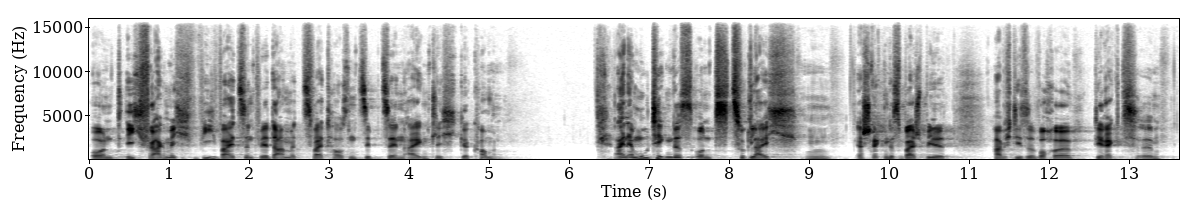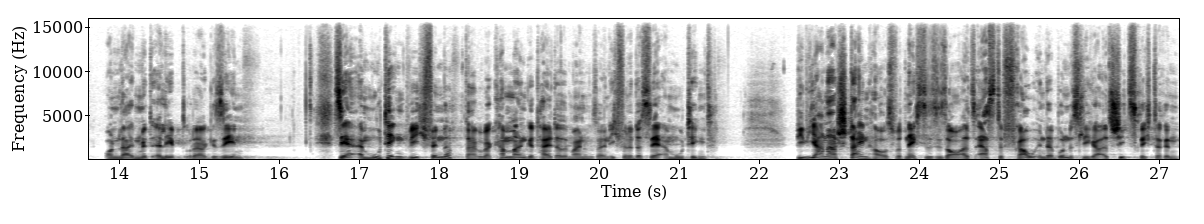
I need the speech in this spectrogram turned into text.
Und ich frage mich, wie weit sind wir damit 2017 eigentlich gekommen? Ein ermutigendes und zugleich hm, erschreckendes Beispiel habe ich diese Woche direkt äh, online miterlebt oder gesehen. Sehr ermutigend, wie ich finde. Darüber kann man geteilter Meinung sein. Ich finde das sehr ermutigend. Viviana Steinhaus wird nächste Saison als erste Frau in der Bundesliga als Schiedsrichterin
